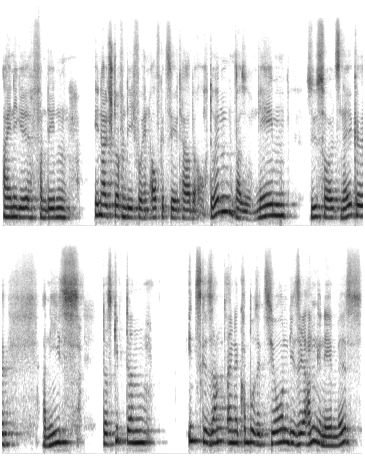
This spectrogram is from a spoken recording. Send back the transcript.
einige von den Inhaltsstoffen, die ich vorhin aufgezählt habe, auch drin. Also Neem, Süßholz, Nelke, Anis. Das gibt dann insgesamt eine Komposition, die sehr angenehm ist,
